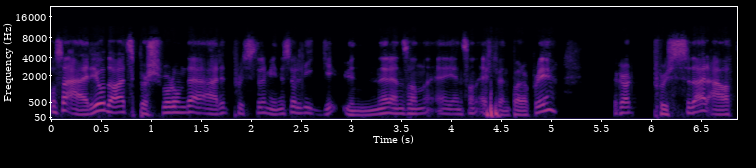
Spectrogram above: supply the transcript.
og så er det jo da et spørsmål om det er et pluss eller minus å ligge under en sånn, en sånn FN-paraply. Det er klart Plusset der er at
